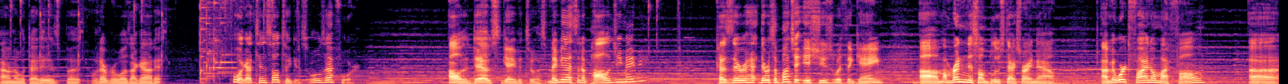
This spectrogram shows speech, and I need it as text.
I don't know what that is, but whatever it was, I got it. Oh, I got 10 soul tickets. What was that for? Oh, the devs gave it to us. Maybe that's an apology, maybe? Because there, there was a bunch of issues with the game. Um, I'm running this on BlueStacks right now. Um, it worked fine on my phone. Uh,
